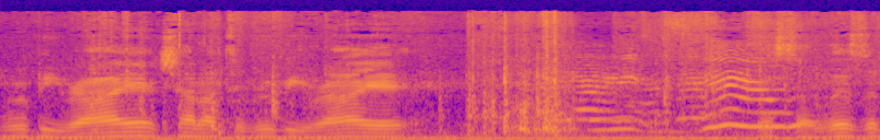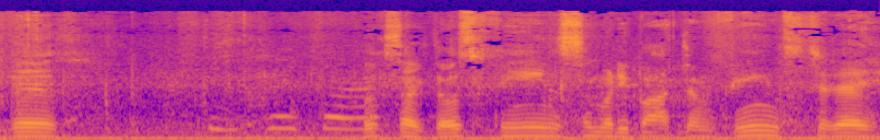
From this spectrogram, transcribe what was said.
Ruby Riott. Shout out to Ruby Riott. Miss Elizabeth. Looks like those fiends, somebody bought them fiends today.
